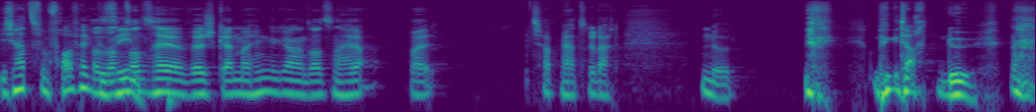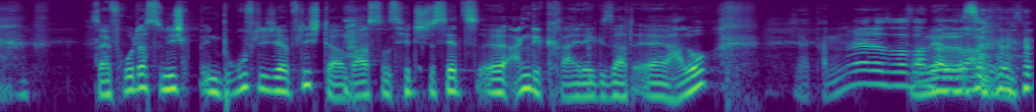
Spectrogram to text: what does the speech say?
Ich hatte es im Vorfeld Also gesehen. ansonsten hey, wäre ich gerne mal hingegangen, ansonsten hey, weil ich habe mir halt gedacht, nö. Und mir gedacht, nö. Sei froh, dass du nicht in beruflicher Pflicht da warst, sonst hätte ich das jetzt äh, angekreidet gesagt, äh, hallo? Ja, dann wäre das was Dann wäre das anderes. anderes.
